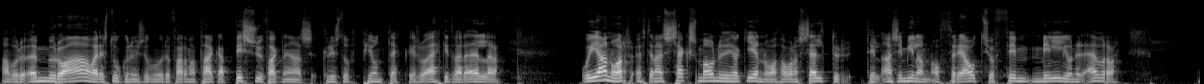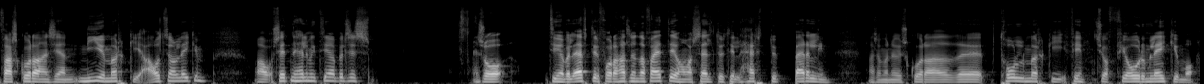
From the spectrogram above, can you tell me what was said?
það voru ömmur og afar í stúkunum sem voru farin að taka bissufagninans Kristof Pjóntek eins og ekkit væri eðlera og í januar, eftir hans 6 mánuði hjá Genoa þá var hann seldur til AC Milan á 35 miljónir evra. Það skoraði hann síðan nýju mörk í átjónuleikum á setni helming tímabilsins. En svo tímabili eftir fór að Hallunda fæti og hann var seldu til Hertu Berlin þar sem hann hefur skorað 12 eh, mörk í 54 leikum og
